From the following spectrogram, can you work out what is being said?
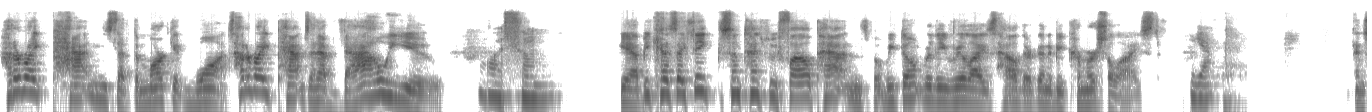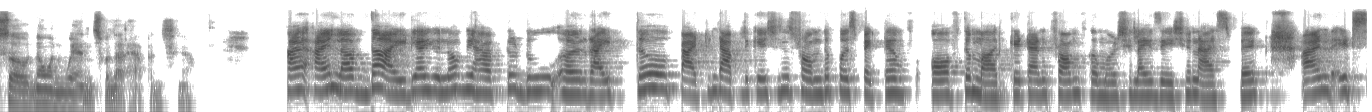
how to write patents that the market wants, how to write patents that have value. Awesome. Yeah, because I think sometimes we file patents, but we don't really realize how they're going to be commercialized. Yeah. And so no one wins when that happens. Yeah. I, I love the idea you know we have to do uh, write the patent applications from the perspective of the market and from commercialization aspect and it's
